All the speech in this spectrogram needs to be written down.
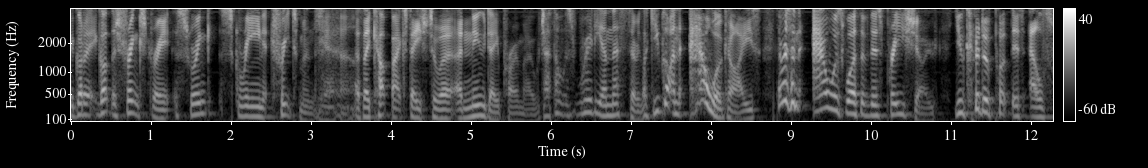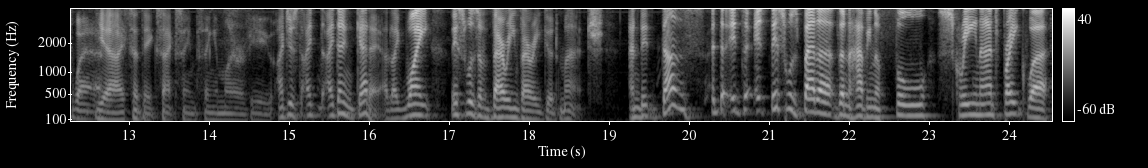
They got it got the shrink screen, shrink screen treatment Yeah. as they cut backstage to a, a New Day promo, which I thought was really unnecessary. Like you got an hour, guys. There is an hour's worth of this pre-show. You could have put this elsewhere. Yeah, I said the exact same thing in my review. I just I I don't get it. Like why this was a very very good match. And it does. It, it, it, this was better than having a full screen ad break where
